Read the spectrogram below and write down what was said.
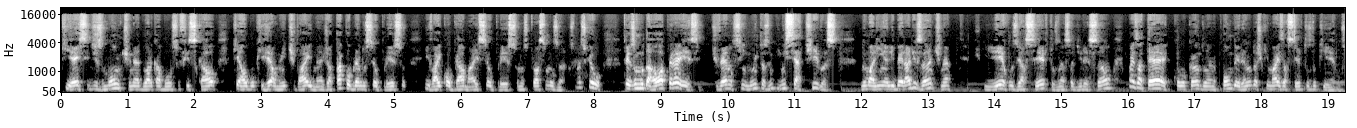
que é esse desmonte né, do arcabouço fiscal, que é algo que realmente vai, né, já está cobrando o seu preço e vai cobrar mais seu preço nos próximos anos. Mas que o resumo da ópera é esse. Tiveram sim muitas iniciativas numa linha liberalizante, né? E erros e acertos nessa direção, mas até colocando, ponderando, acho que mais acertos do que erros.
